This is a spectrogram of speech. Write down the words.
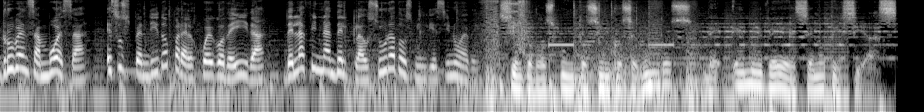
Rubén Zambuesa es suspendido para el juego de ida de la final del Clausura 2019. 102.5 segundos de MBS Noticias.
